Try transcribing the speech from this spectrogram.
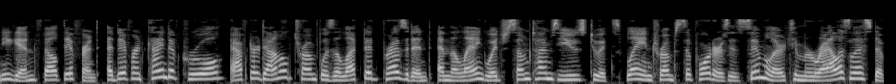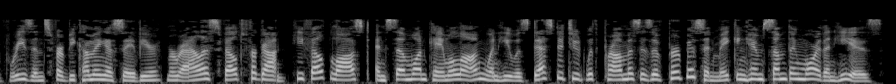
Negan felt different, a different kind of cruel, after Donald Trump was elected president, and the language sometimes used to explain Trump's supporters is similar to Morales' list of reasons for becoming a savior. Morales felt forgotten, he felt lost, and someone came along when he was destitute with promises of purpose and making him something more than he is.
